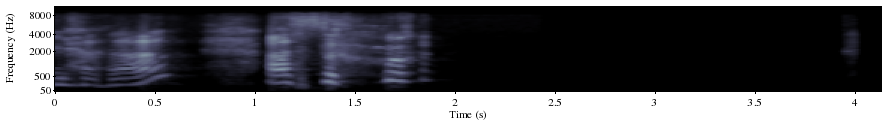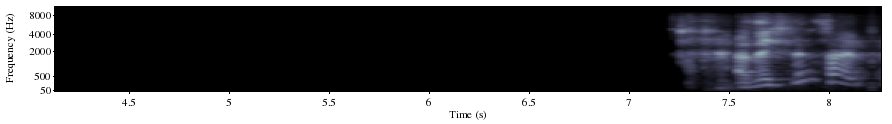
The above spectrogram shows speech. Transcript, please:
Ja, hast du. Also ich finde es halt,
